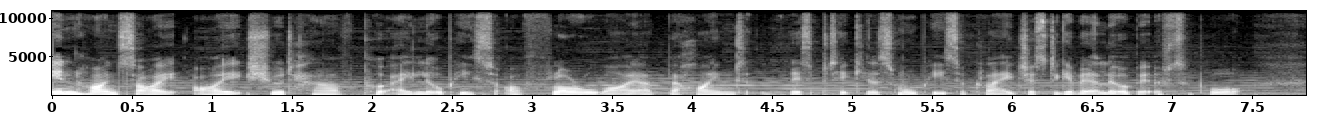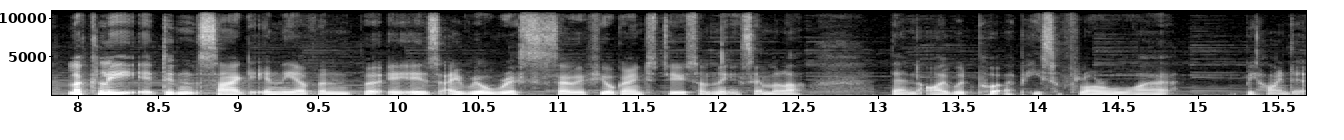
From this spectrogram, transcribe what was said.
in hindsight, I should have put a little piece of floral wire behind this particular small piece of clay just to give it a little bit of support. Luckily, it didn't sag in the oven, but it is a real risk, so if you're going to do something similar, then I would put a piece of floral wire behind it.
